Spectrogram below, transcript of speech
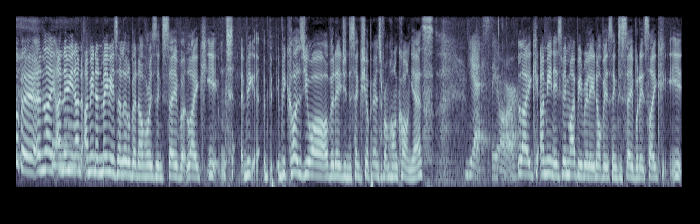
love it, and like, I mean, I, I mean, and maybe it's a little bit an obvious thing to say, but like, because you are of an Asian descent, because your parents are from Hong Kong, yes. Yes, they are. Like, I mean, it's, it might be really an obvious thing to say, but it's like, you,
